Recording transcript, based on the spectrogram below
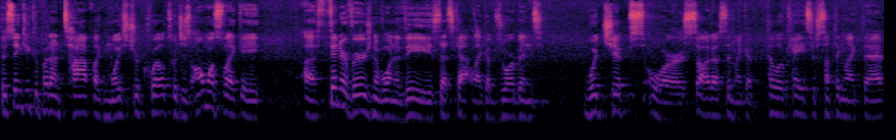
There's things you can put on top, like moisture quilts, which is almost like a, a thinner version of one of these that's got like absorbent wood chips or sawdust in like a pillowcase or something like that.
